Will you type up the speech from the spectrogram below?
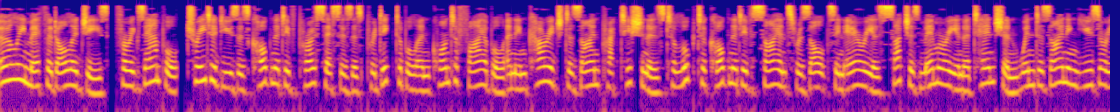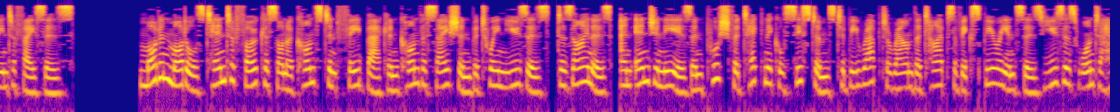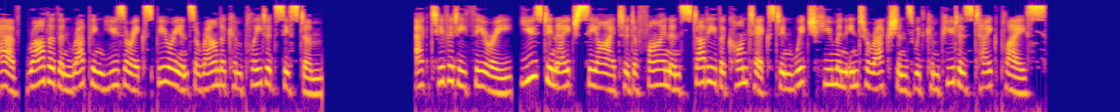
Early methodologies, for example, treated users' cognitive processes as predictable and quantifiable and encouraged design practitioners to look to cognitive science results in areas such as memory and attention when designing user interfaces. Modern models tend to focus on a constant feedback and conversation between users, designers, and engineers and push for technical systems to be wrapped around the types of experiences users want to have, rather than wrapping user experience around a completed system. Activity theory, used in HCI to define and study the context in which human interactions with computers take place.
